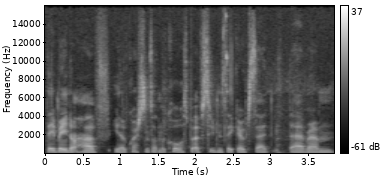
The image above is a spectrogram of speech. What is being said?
they may not have you know questions on the course, but as soon as they go to their their um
